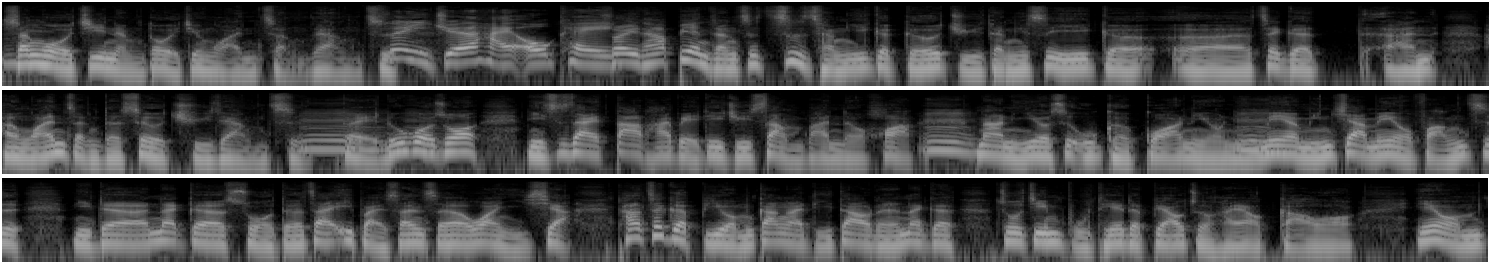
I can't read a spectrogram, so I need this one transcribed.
生活机能都已经完整这样子。所以你觉得还 OK？所以它变成是自成一个格局，等于是一个呃这个很很完整的社区这样子。对，如果说你是在大台北地区上班的话，嗯，那你又是。无可刮牛，你没有名下没有房子，你的那个所得在一百三十二万以下，它这个比我们刚才提到的那个租金补贴的标准还要高哦，因为我们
